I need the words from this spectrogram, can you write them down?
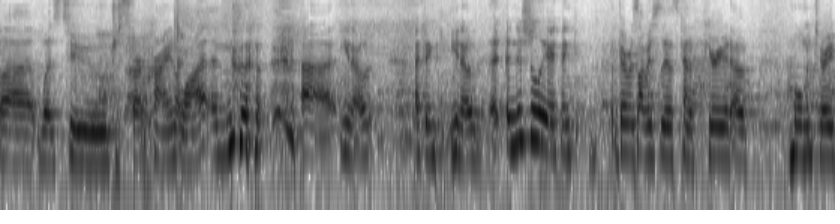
uh, was to just start crying a lot, and uh, you know, I think you know, initially I think there was obviously this kind of period of momentary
